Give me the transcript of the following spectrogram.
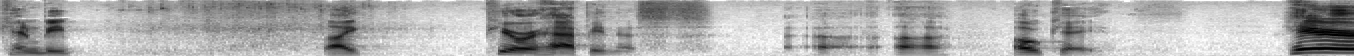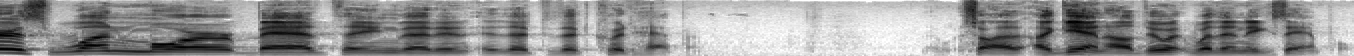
can be like pure happiness. Uh, uh okay. Here's one more bad thing that, that, that could happen. So, again, I'll do it with an example.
